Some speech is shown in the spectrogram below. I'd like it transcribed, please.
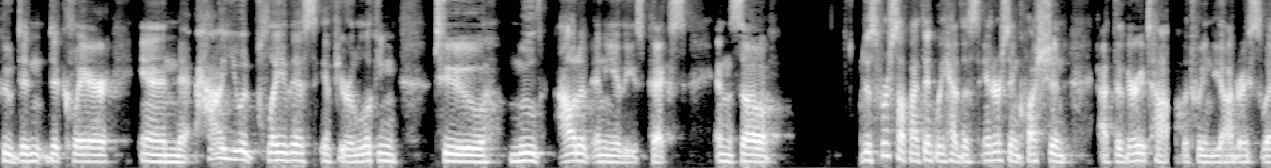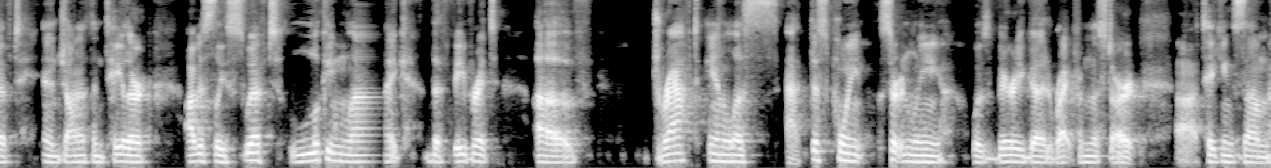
who didn't declare, and how you would play this if you're looking to move out of any of these picks. And so, just first off, I think we had this interesting question at the very top between D'Andre Swift and Jonathan Taylor. Obviously, Swift looking like the favorite of draft analysts at this point, certainly was very good right from the start, uh, taking some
